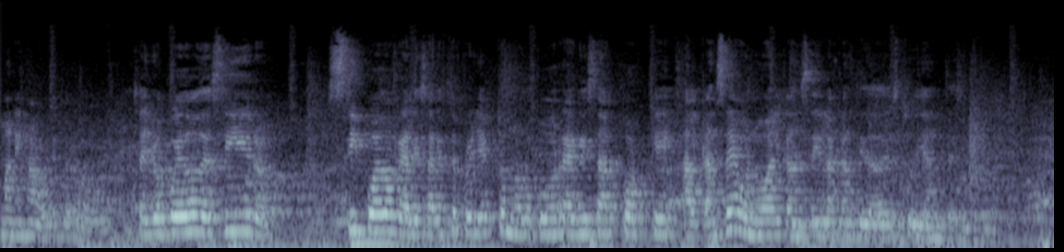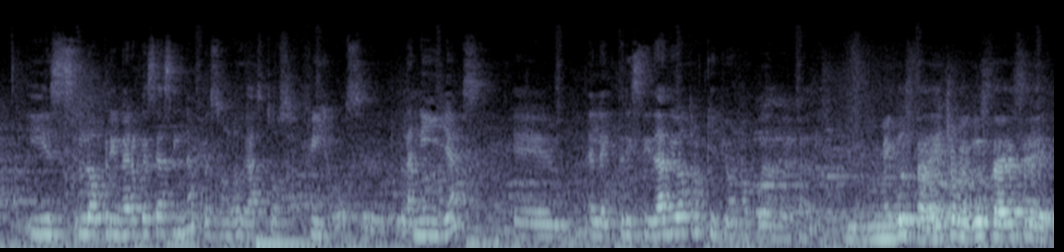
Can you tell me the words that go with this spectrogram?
manejables. O sea, yo puedo decir, sí puedo realizar este proyecto, no lo puedo realizar porque alcancé o no alcancé la cantidad de estudiantes. Y lo primero que se asigna pues son los gastos fijos, planillas, eh, electricidad y otros que yo no puedo evaluar. Me gusta, de hecho me gusta ese,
